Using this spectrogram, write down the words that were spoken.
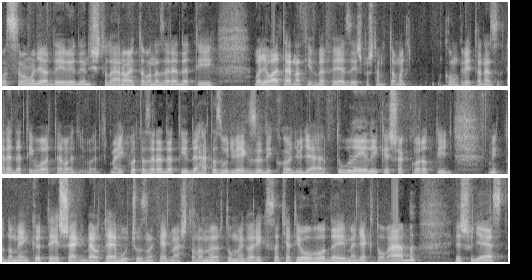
azt hiszem a magyar DVD-n is talán rajta van az eredeti, vagy alternatív befejezés, most nem tudom, hogy konkrétan ez eredeti volt-e, vagy, vagy melyik volt az eredeti, de hát az úgy végződik, hogy ugye túlélik, és akkor ott így, mit tudom én, kötésekbe ott elbúcsúznak egymástól a Mörtó meg a Rix, hogy hát jó volt, de én megyek tovább, és ugye ezt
